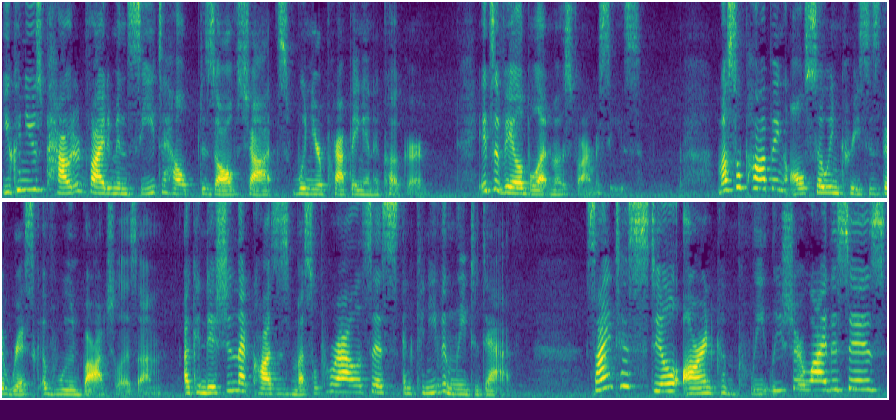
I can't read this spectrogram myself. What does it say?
You can use powdered vitamin C to help dissolve shots when you're prepping in a cooker. It's available at most pharmacies. Muscle popping also increases the risk of wound botulism, a condition that causes muscle paralysis and can even lead to death. Scientists still aren't completely sure why this is,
